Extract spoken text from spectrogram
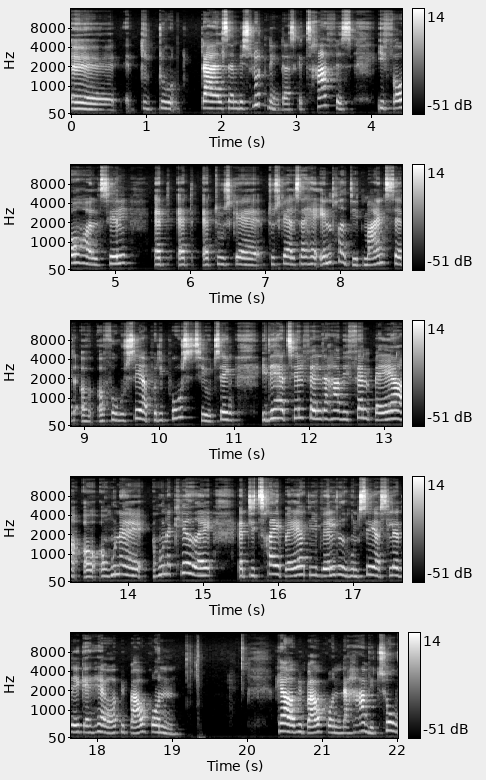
Øh, du, du, der er altså en beslutning, der skal træffes i forhold til, at, at, at du, skal, du skal altså have ændret dit mindset og, og fokusere på de positive ting. I det her tilfælde, der har vi fem bager, og, og hun, er, hun er ked af, at de tre bager, de er væltet. Hun ser slet ikke, at heroppe i baggrunden, heroppe i baggrunden, der har vi to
